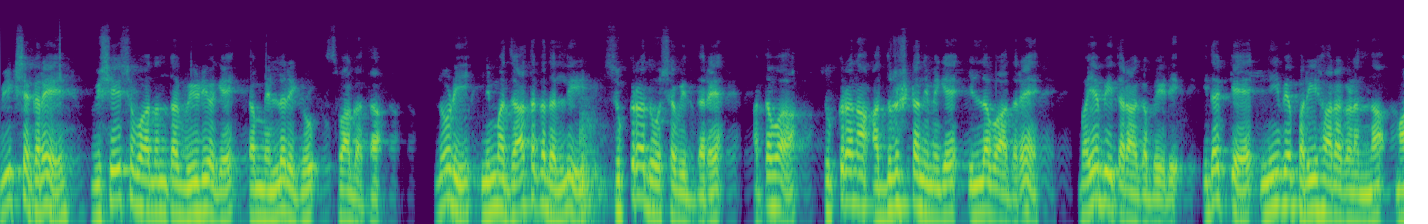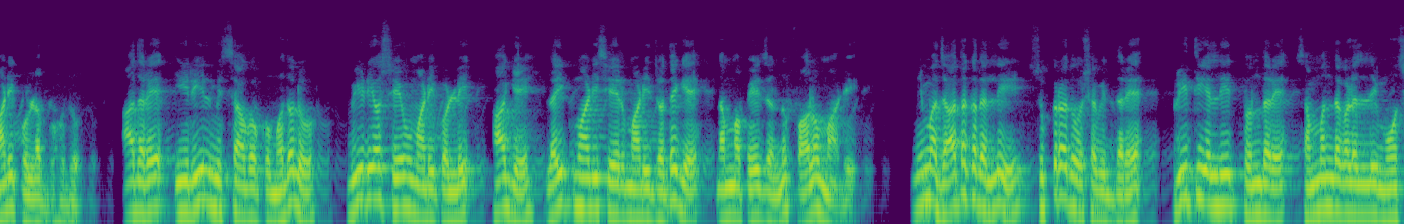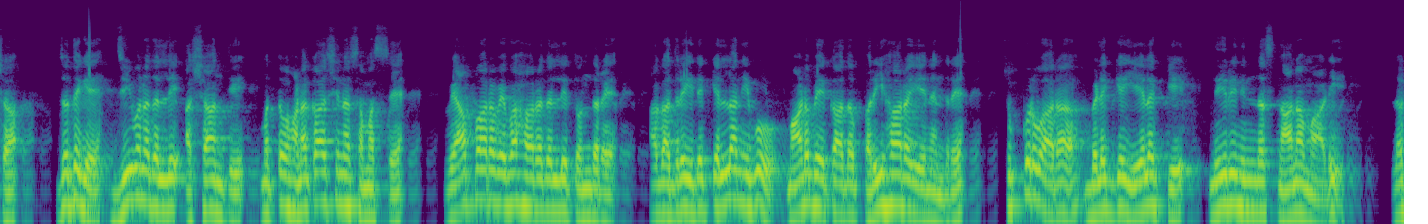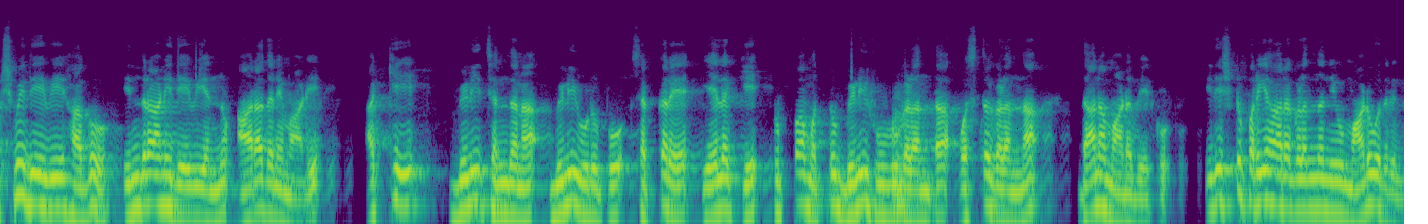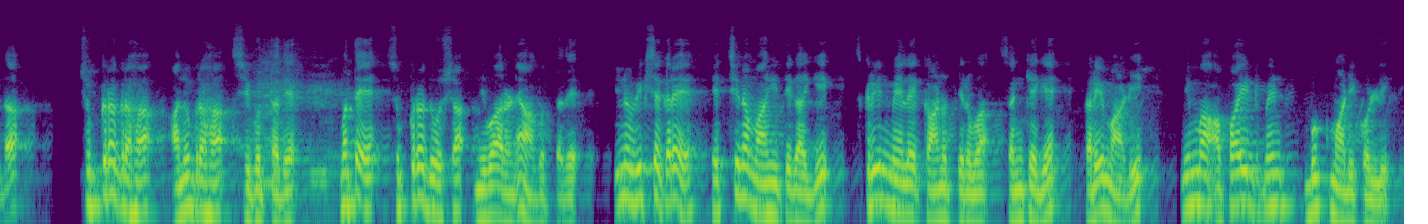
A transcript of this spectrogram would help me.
ವೀಕ್ಷಕರೇ ವಿಶೇಷವಾದಂಥ ವಿಡಿಯೋಗೆ ತಮ್ಮೆಲ್ಲರಿಗೂ ಸ್ವಾಗತ. ನೋಡಿ, ನಿಮ್ಮ ಜಾತಕದಲ್ಲಿ ಶುಕ್ರ ದೋಷವಿದ್ದರೆ ಅಥವಾ ಶುಕ್ರನ ಅದೃಷ್ಟ ನಿಮಗೆ ಇಲ್ಲವಾದರೆ ಭಯಭೀತರಾಗಬೇಡಿ. ಇದಕ್ಕೆ ನೀವೇ ಪರಿಹಾರಗಳನ್ನು ಮಾಡಿಕೊಳ್ಳಬಹುದು. ಆದರೆ, ಈ ರೀಲ್ ಮಿಸ್ ಆಗೋಕ್ಕೂ ಮೊದಲು ವಿಡಿಯೋ ಸೇವ್ ಮಾಡಿಕೊಳ್ಳಿ. ಹಾಗೆ ಲೈಕ್ ಮಾಡಿ, ಶೇರ್ ಮಾಡಿ ಜೊತೆಗೆ ನಮ್ಮ ಪೇಜನ್ನು ಫಾಲೋ ಮಾಡಿ. ನಿಮ್ಮ ಜಾತಕದಲ್ಲಿ ಶುಕ್ರ ದೋಷವಿದ್ದರೆ ಪ್ರೀತಿಯಲ್ಲಿ ತೊಂದರೆ, ಸಂಬಂಧಗಳಲ್ಲಿ ಮೋಸ ಜೊತೆಗೆ ಜೀವನದಲ್ಲಿ ಅಶಾಂತಿ ಮತ್ತು ಹಣಕಾಸಿನ ಸಮಸ್ಯೆ, ವ್ಯಾಪಾರ ವ್ಯವಹಾರದಲ್ಲಿ ತೊಂದರೆ. ಹಾಗಾದ್ರೆ ಇದಕ್ಕೆಲ್ಲ ನೀವು ಮಾಡಬೇಕಾದ ಪರಿಹಾರ ಏನೆಂದ್ರೆ ಶುಕ್ರವಾರ ಬೆಳಗ್ಗೆ ಏಲಕ್ಕಿ ನೀರಿನಿಂದ ಸ್ನಾನ ಮಾಡಿ, ಲಕ್ಷ್ಮೀ ದೇವಿ ಹಾಗೂ ಇಂದ್ರಾಣಿ ದೇವಿಯನ್ನು ಆರಾಧನೆ ಮಾಡಿ, ಅಕ್ಕಿ, ಬಿಳಿ ಚಂದನ, ಬಿಳಿ ಉಡುಪು, ಸಕ್ಕರೆ, ಏಲಕ್ಕಿ, ತುಪ್ಪ ಮತ್ತು ಬಿಳಿ ಹೂವುಗಳಂತ ವಸ್ತುಗಳನ್ನು ದಾನ ಮಾಡಬೇಕು. ಇದಿಷ್ಟು ಪರಿಹಾರಗಳನ್ನು ನೀವು ಮಾಡುವುದರಿಂದ ಶುಕ್ರ ಗ್ರಹ ಅನುಗ್ರಹ ಸಿಗುತ್ತದೆ. ಮತ್ತೆ ಶುಕ್ರ ದೋಷ ನಿವಾರಣೆ ಆಗುತ್ತದೆ. ಇನ್ನು ವೀಕ್ಷಕರೇ, ಹೆಚ್ಚಿನ ಮಾಹಿತಿಗಾಗಿ ಸ್ಕ್ರೀನ್ ಮೇಲೆ ಕಾಣುತ್ತಿರುವ ಸಂಖ್ಯೆಗೆ ಕರೆ ಮಾಡಿ, ನಿಮ್ಮ ಅಪಾಯಿಂಟ್ಮೆಂಟ್ ಬುಕ್ ಮಾಡಿಕೊಳ್ಳಿ.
